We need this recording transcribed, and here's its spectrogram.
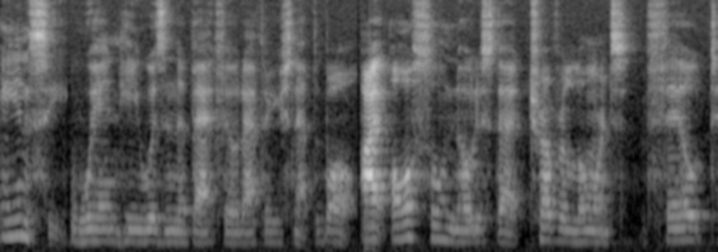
antsy when he was in the backfield after he snapped the ball. I also noticed that Trevor Lawrence failed to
